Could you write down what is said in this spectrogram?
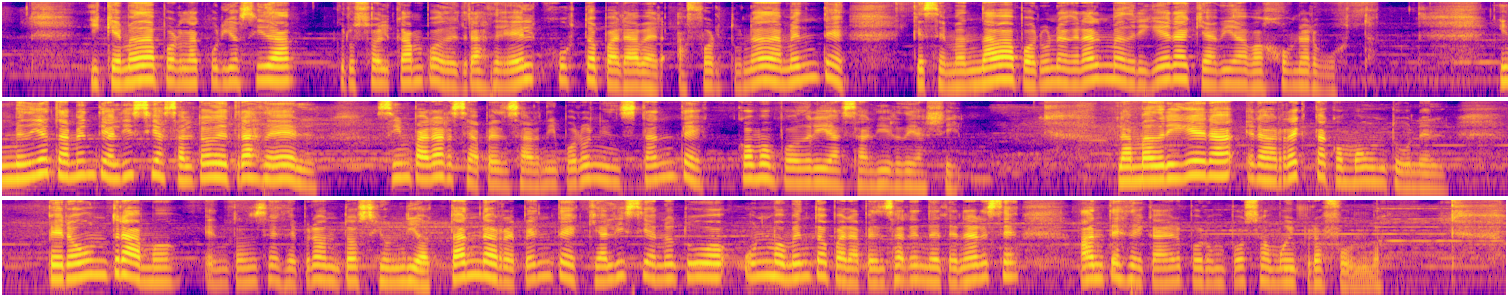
y quemada por la curiosidad, cruzó el campo detrás de él justo para ver, afortunadamente, que se mandaba por una gran madriguera que había bajo un arbusto. Inmediatamente Alicia saltó detrás de él, sin pararse a pensar ni por un instante cómo podría salir de allí. La madriguera era recta como un túnel, pero un tramo entonces de pronto se hundió tan de repente que Alicia no tuvo un momento para pensar en detenerse antes de caer por un pozo muy profundo.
